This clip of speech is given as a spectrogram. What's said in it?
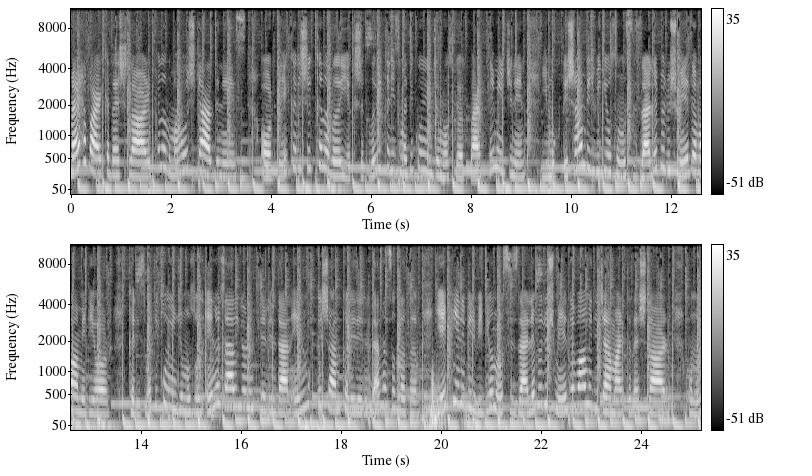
Merhaba arkadaşlar, kanalıma hoş geldiniz. Ortaya Karışık kanalı yakışıklı ve karizmatik oyuncumuz Gökberk Demirci'nin muhteşem bir videosunu sizlerle bölüşmeye devam ediyor. Karizmatik oyuncumuzun en özel görüntülerinden, en muhteşem karelerinden hazırladığım yepyeni bir videonu sizlerle bölüşmeye devam edeceğim arkadaşlar. Bunun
